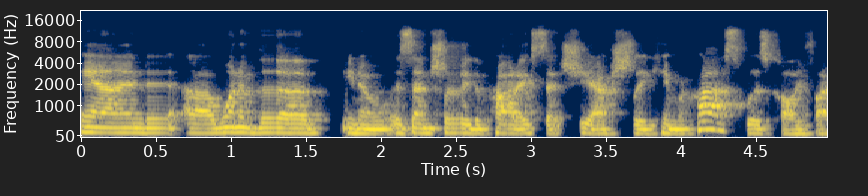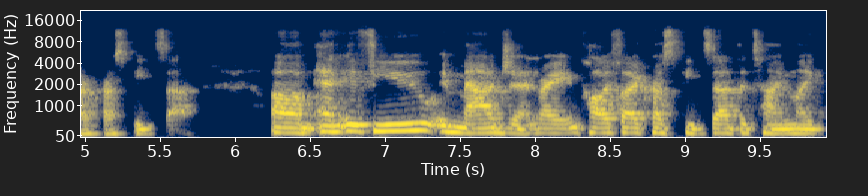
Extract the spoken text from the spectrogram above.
And uh, one of the, you know, essentially the products that she actually came across was cauliflower crust pizza. Um, and if you imagine, right, in cauliflower crust pizza at the time, like,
